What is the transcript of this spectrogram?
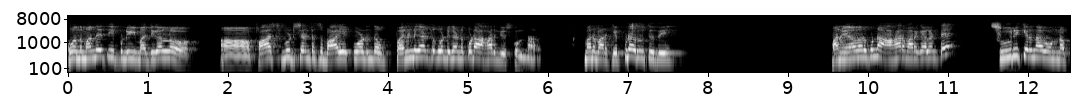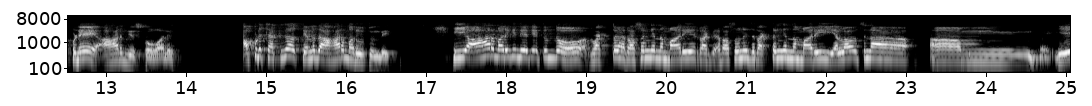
కొంతమంది అయితే ఇప్పుడు ఈ మధ్యకాలంలో ఫాస్ట్ ఫుడ్ సెంటర్స్ బాగా ఎక్కువ అవడంతో పన్నెండు గంటలకు ఒంటి గంట కూడా ఆహారం తీసుకుంటున్నారు. మరి వారికి ఎప్పుడు అరుగుతుంది? మనం ఏమనుకున్నా ఆహారం అరగాలంటే సూర్యకిరణాలు ఉన్నప్పుడే ఆహారం తీసుకోవాలి. అప్పుడు చక్కగా తిన్నది ఆహారం అరుగుతుంది. ఈ ఆహారం అరిగింది ఏదైతే ఉందో రక్తం రసం కింద మారి రసం నుంచి రక్తం కింద మారి వెళ్ళాల్సిన ఏ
